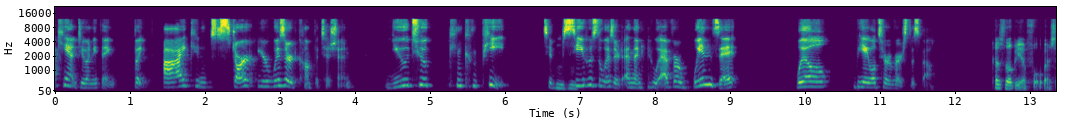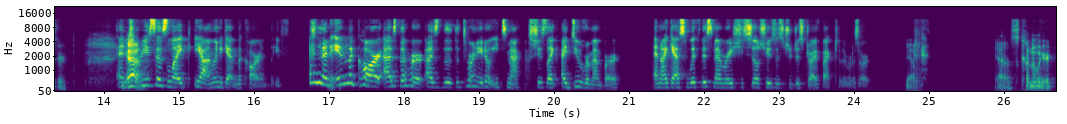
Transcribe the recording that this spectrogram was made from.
can't do anything, but I can start your wizard competition. You two can compete to Mhm. see who's the wizard, and then whoever wins it will be able to reverse the spell. Because they'll be a full wizard. And Yeah. Teresa's like, Yeah, I'm gonna get in the car and leave. And then in the car, as the her as the, the tornado eats Max, she's like, I do remember. And I guess with this memory, she still chooses to just drive back to the resort. Yeah, Yeah, it's kind of weird.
